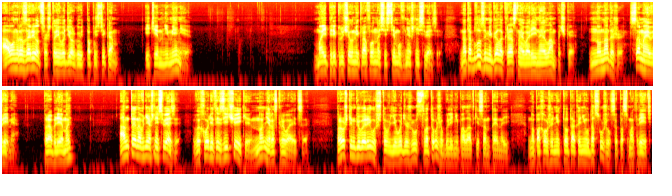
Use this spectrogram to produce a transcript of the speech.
А он разорется, что его дергают по пустякам. И тем не менее... Мэй переключил микрофон на систему внешней связи. На табло замигала красная аварийная лампочка. Ну надо же, самое время. Проблемы? Антенна внешней связи. Выходит из ячейки, но не раскрывается. Прошкин говорил, что в его дежурство тоже были неполадки с антенной, но, похоже, никто так и не удосужился посмотреть,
